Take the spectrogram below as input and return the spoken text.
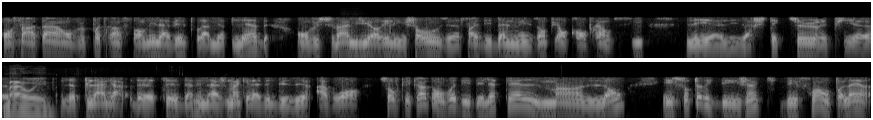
on s'entend, on veut pas transformer la ville pour la mettre laide, on veut souvent améliorer les choses, euh, faire des belles maisons, puis on comprend aussi les, euh, les architectures et puis euh, ben oui. le plan d'aménagement que la ville désire avoir. Sauf que quand on voit des délais tellement longs, et surtout avec des gens qui, des fois, n'ont pas l'air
